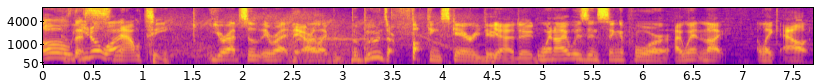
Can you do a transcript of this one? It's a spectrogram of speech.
Oh, 'cause they're you know what? snouty. You're absolutely right. They are like the baboons are fucking scary, dude. Yeah, dude. When I was in Singapore, I went like like out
